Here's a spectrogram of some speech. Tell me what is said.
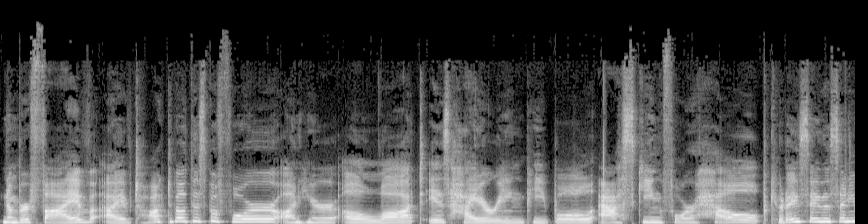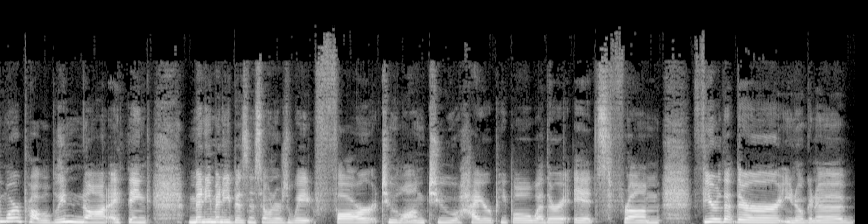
Number five, I've talked about this before on here a lot, is hiring people, asking for help. Could I say this anymore? Probably not. I think many, many business owners wait far too long to hire people, whether it's from fear that they're, you know, gonna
